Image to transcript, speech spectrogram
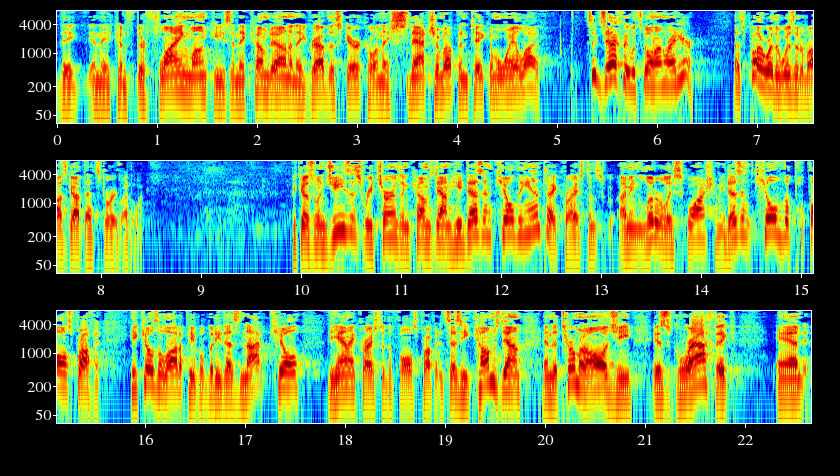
they and they can they're flying monkeys and they come down and they grab the scarecrow and they snatch him up and take him away alive. That's exactly what's going on right here. That's probably where the Wizard of Oz got that story, by the way. Because when Jesus returns and comes down, he doesn't kill the Antichrist, and, I mean literally squash him. He doesn't kill the false prophet. He kills a lot of people, but he does not kill the Antichrist or the false prophet. It says he comes down, and the terminology is graphic, and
